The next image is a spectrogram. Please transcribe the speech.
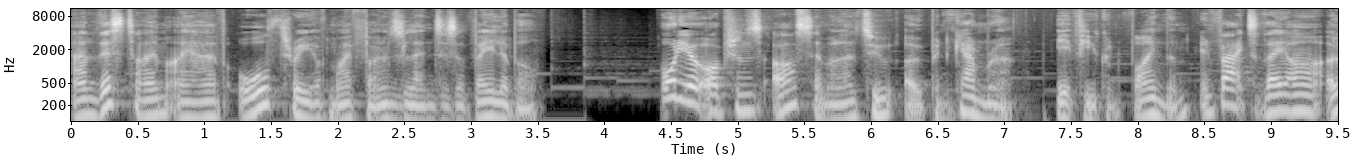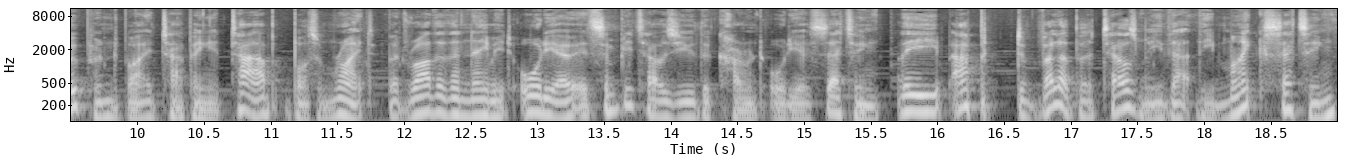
and this time I have all three of my phone's lenses available. Audio options are similar to Open Camera if you can find them. In fact, they are opened by tapping a tab bottom right, but rather than name it audio, it simply tells you the current audio setting. The app developer tells me that the mic setting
